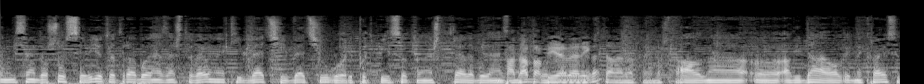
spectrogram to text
mislim, došao u Sevilju, to treba bude, ne znam što, veo neki veći, veći ugovor i potpisao, to nešto treba da bude, ne znam. Pa da, pa bio je velik talent, nema šta. Ali, na, uh, ali da, ali na kraju se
